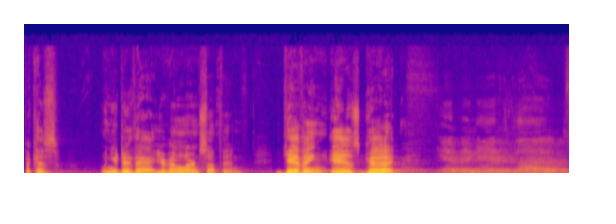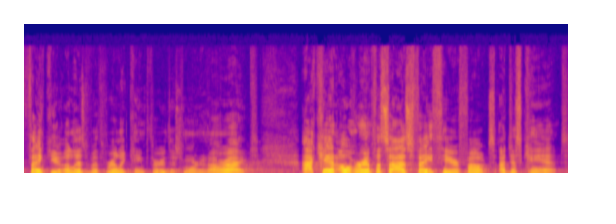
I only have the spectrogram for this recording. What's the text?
Because when you do that, you're going to learn something. Giving is good. Thank you. Elizabeth really came through this morning. All right. I can't overemphasize faith here, folks. I just can't.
